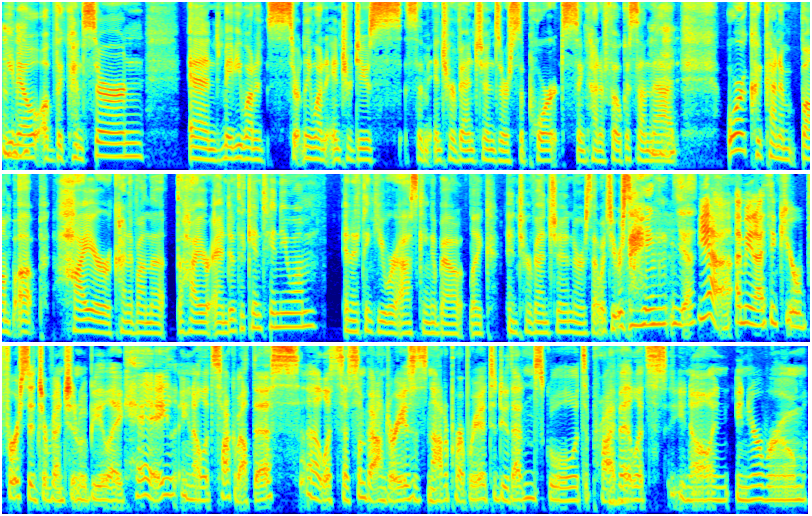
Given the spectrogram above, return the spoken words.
you know, of the concern. And maybe want to certainly want to introduce some interventions or supports and kind of focus on that. Or it could kind of bump up higher, kind of on the, the higher end of the continuum. And I think you were asking about like intervention, or is that what you were saying? yeah. Yeah, I mean, I think your first intervention would be like, "Hey, you know, let's talk about this. Uh, let's set some boundaries. It's not appropriate to do that in school. It's a private. Let's, you know, in in your room,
